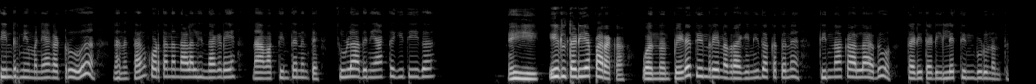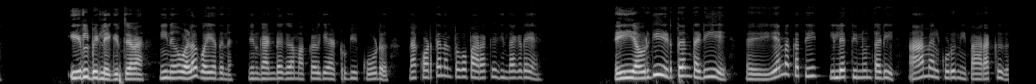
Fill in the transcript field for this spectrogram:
ತಿನ್ರಿ ನಿಮ್ಮ ಮನ್ಯಾಗ ಅಟ್ರು. ನನಗೆ ತಂದು ಕೊಡ್ತಾನ ನಾಳಲ್ಲಿ ಹಿಂದಾಗಡೆ. ನಾವಾಗ ತಿಂತೇನಂತೆ. ಸುಳ್ಳು ಅದನ್ನ ಯಾಕೆ ತೆಗಿತಿ ಈಗ? ಏಯ್ ಇರ್ಲಿ ತಡಿಯ ಪಾರಕ ಒಂದೊಂದ್ ಪೇಡೆ ತಿಂದ್ರೆ ಅದ್ರಾಗ ಏನಿದಾಕತನ ತಿನ್ನಾಕ ಅಲ್ಲ ಅದು. ತಡಿ ತಡಿ, ಇಲ್ಲೇ ತಿನ್ಬಿಡುನಂತ. ಇರ್ಲಿ ಬಿಡ್ಲಿ ಗಿರ್ಜವ. ನೀನು ಒಳಗೆ ಒಯ್ಯದನ ನಿನ್ ಗಂಡಗ, ಮಕ್ಕಳಿಗೆ, ಅಟ್ರುಗಿ ಕೊಡು. ನಾ ಕೊಡ್ತೇನೆ ತಗೋ ಪಾರಕ ಹಿಂದಾಗಡೆ. ಏಯ್ ಅವ್ರಿಗೆ ಇಡ್ತೇನೆ ತಡಿ. ಏನಕತಿ ಇಲ್ಲೇ ತಿನ್ನು ತಡಿ. ಆಮೇಲೆ ಕೊಡು ನೀ ಪಾರಕ್ಕಗ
